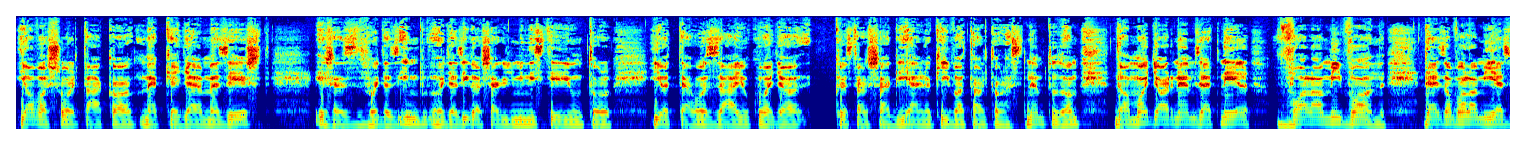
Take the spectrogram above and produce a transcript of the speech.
javasolták a megkegyelmezést, és ez, hogy az, hogy az igazságügyminisztériumtól jött-e hozzájuk, vagy a köztársasági elnöki hivataltól, azt nem tudom, de a magyar nemzetnél valami van, de ez a valami, ez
